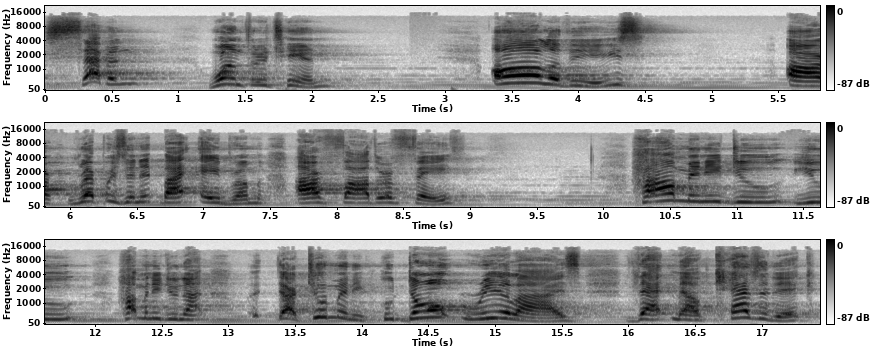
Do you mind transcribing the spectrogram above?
7, 1 through 10. All of these are represented by Abram, our father of faith. How many do you, how many do not? There are too many who don't realize that Melchizedek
